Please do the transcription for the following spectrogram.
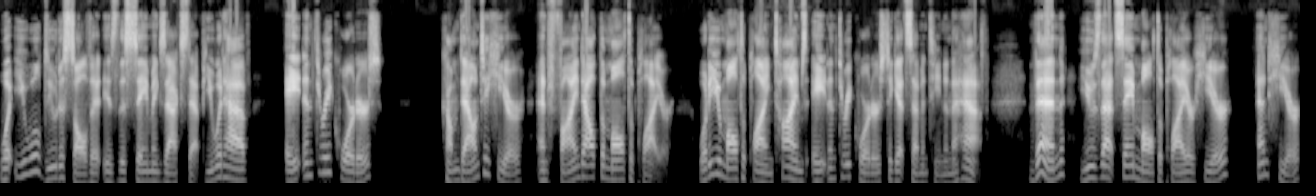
What you will do to solve it is the same exact step. You would have 8 and 3 quarters, come down to here, and find out the multiplier. What are you multiplying times 8 and 3 quarters to get 17 and a half? Then use that same multiplier here and here,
